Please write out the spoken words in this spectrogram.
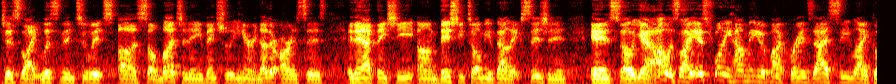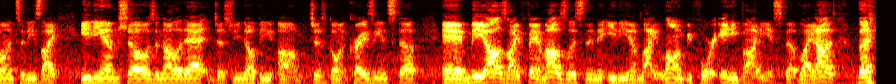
just like listening to it uh, so much and then eventually hearing other artists and then I think she, um, then she told me about Excision. And so, yeah, I was like, it's funny how many of my friends I see like going to these like EDM shows and all of that, and just you know be um just going crazy and stuff. And me, I was like, fam, I was listening to EDM like long before anybody and stuff. Like I was like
